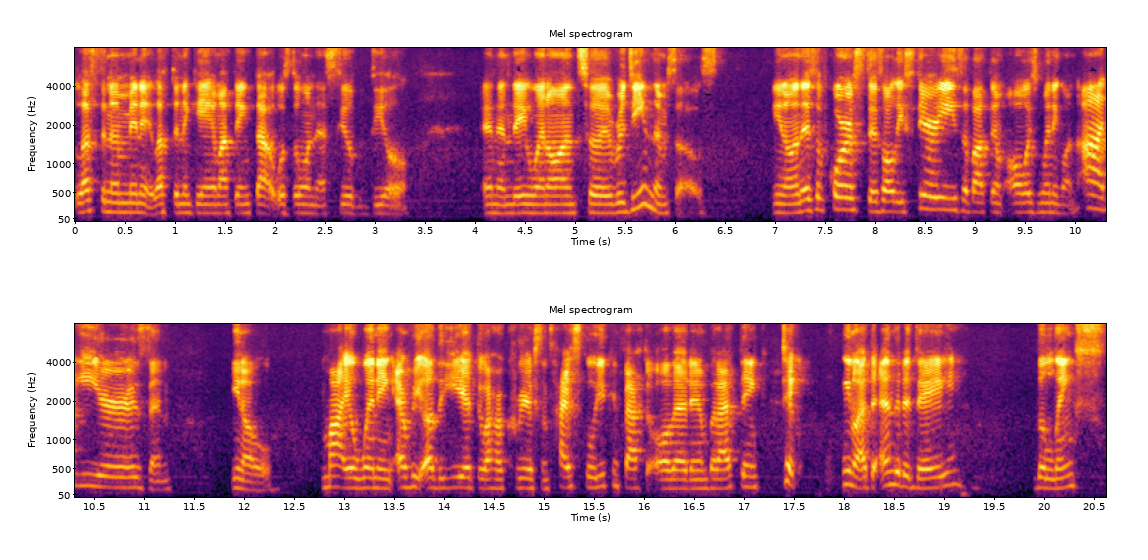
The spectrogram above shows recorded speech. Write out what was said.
less than a minute left in the game. I think that was the one that sealed the deal. And then they went on to redeem themselves. You know, and there's of course there's all these theories about them always winning on odd years and you know, Maya winning every other year throughout her career since high school. You can factor all that in, but I think take you know, at the end of the day, the Lynx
